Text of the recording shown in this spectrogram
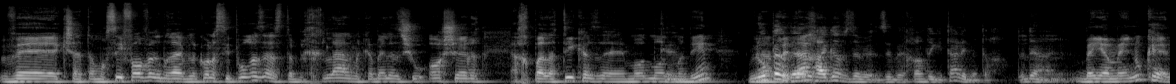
וכשאתה מוסיף overdrive לכל הסיפור הזה, אז אתה בכלל מקבל איזשהו עושר הכפלתי כזה מאוד מאוד כן. מדהים. looper והפדל- דרך אגב זה זה בהכרח דיגיטלי בטח, אתה יודע. בימינו כן,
